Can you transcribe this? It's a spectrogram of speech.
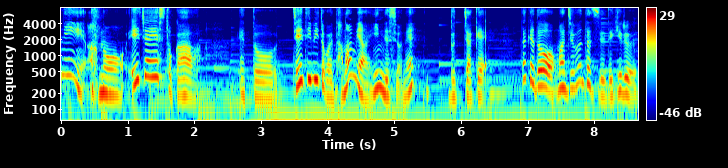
にあの HIS とかえっと JTB とかに頼みはいいんですよねぶっちゃけ。だけど、まあ、自分たちでできる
